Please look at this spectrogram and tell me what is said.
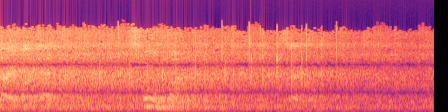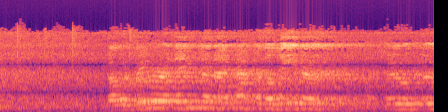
Sorry about that. Desculpa. Sorry. But when we were in England, I met with a leader who, who,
